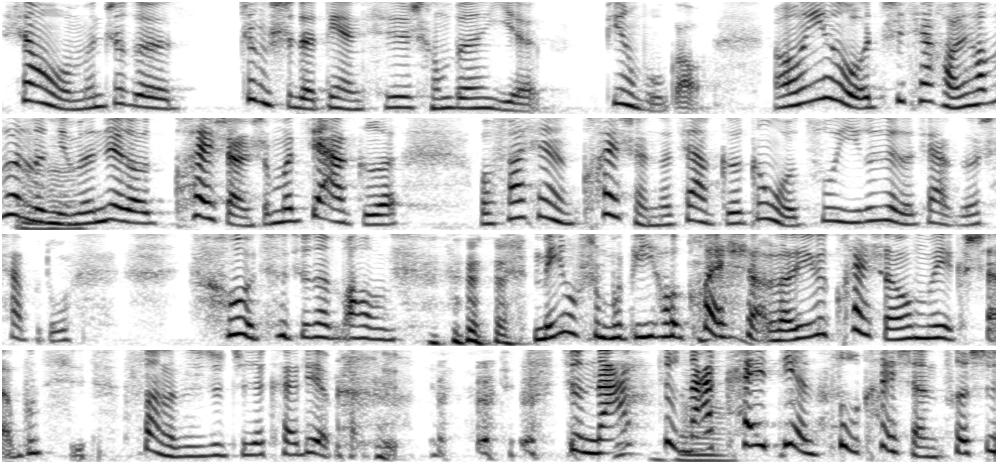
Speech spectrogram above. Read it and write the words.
像我们这个正式的店，其实成本也并不高。然后，因为我之前好像问了你们那个快闪什么价格，我发现快闪的价格跟我租一个月的价格差不多。然 后我就觉得哦，没有什么必要快闪了，因为快闪我们也闪不起，算了，就就直接开店吧，就就就拿就拿开店做快闪测试。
